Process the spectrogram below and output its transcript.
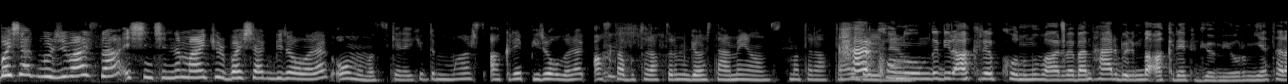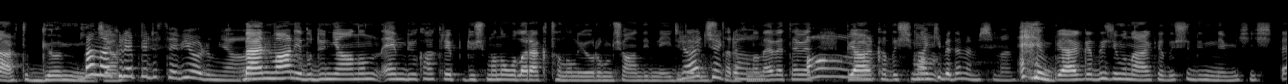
Başak Burcu varsa işin içinde Merkür Başak biri olarak olmaması gerekiyor. De Mars Akrep biri olarak asla bu taraflarımı gösterme yansıtma taraftarı Her değilim. konuğumda bir akrep konumu var ve ben her bölümde akrep gömüyorum. Yeter artık gömmeyeceğim. Ben akrepleri seviyorum ya. Ben var ya bu dünyanın en büyük akrep düşmanı olarak tanınıyorum şu an dinleyicilerimiz Gerçekten. tarafından. Evet evet. Aa, bir arkadaşımın takip edememişim ben. bir arkadaşımın arkadaşı dinlemiş işte.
